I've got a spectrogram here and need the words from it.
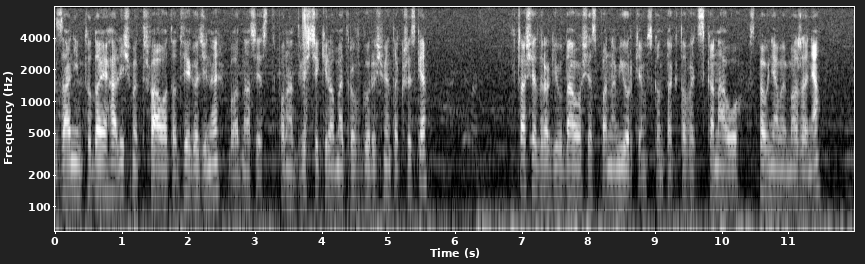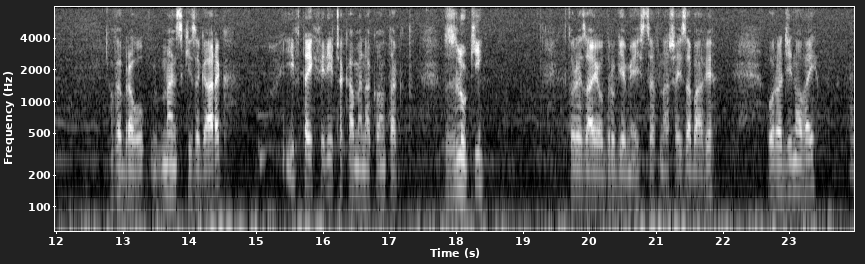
Zanim tu dojechaliśmy, trwało to dwie godziny, bo od nas jest ponad 200 km góry świętokrzyskie. W czasie drogi udało się z panem Jurkiem skontaktować z kanału Spełniamy Marzenia. Wybrał męski zegarek i w tej chwili czekamy na kontakt z Luki, który zajął drugie miejsce w naszej zabawie urodzinowej. Tak.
